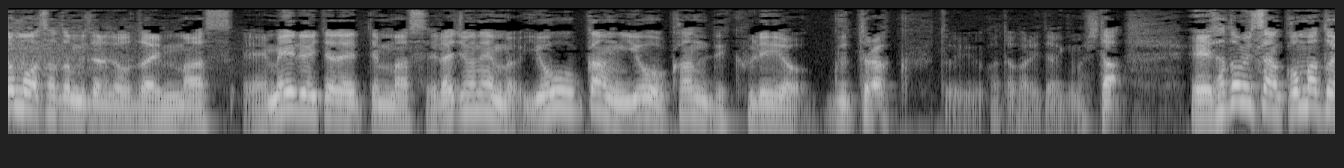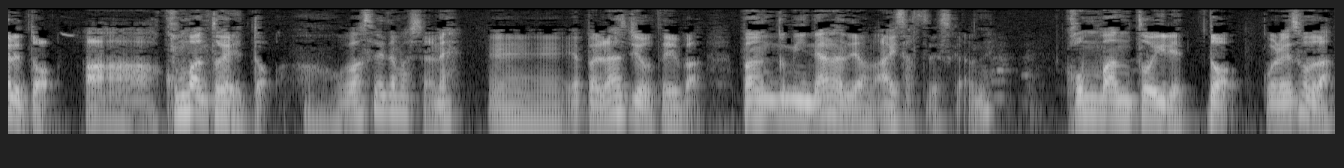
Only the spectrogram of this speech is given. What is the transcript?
どうも、佐藤光でございます。えーメールいただいてます。ラジオネーム、ようかんようかんでくれよ、グッドラックという方からいただきました。えー、佐藤光さん、こんばんトイレット。あー、こんばんトイレット。忘れてましたね。えー、やっぱりラジオといえば番組ならではの挨拶ですからね。こんばんトイレット。これそうだ。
